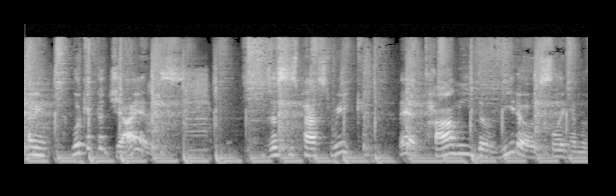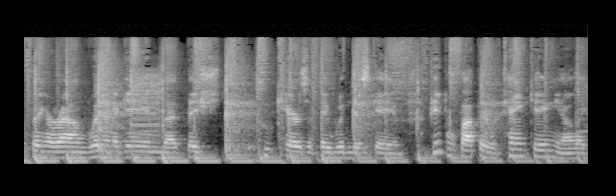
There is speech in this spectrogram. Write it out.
I mean, look at the Giants. Just this past week, they had Tommy DeVito slinging the thing around, winning a game that they. Sh- who cares if they win this game? People thought they were tanking. You know, like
